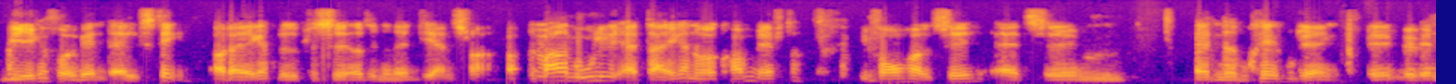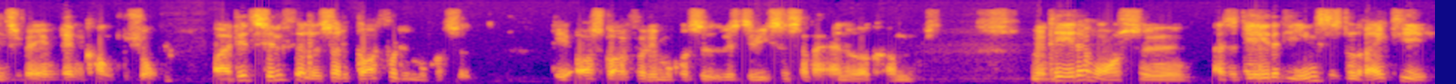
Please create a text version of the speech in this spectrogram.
vi ikke har fået vendt alle sten, og der ikke er blevet placeret det nødvendige ansvar. Og det er meget muligt, at der ikke er noget at komme efter i forhold til, at, øh, at en advokatvurdering øh, vil vende tilbage med den konklusion. Og i det tilfælde, så er det godt for demokratiet. Det er også godt for demokratiet, hvis det viser sig, at der er noget at komme efter. Men det er et af vores, øh, altså det er et af de eneste sådan, rigtige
